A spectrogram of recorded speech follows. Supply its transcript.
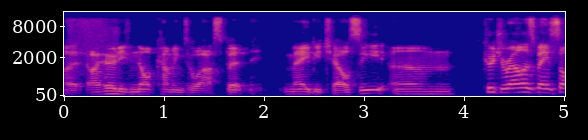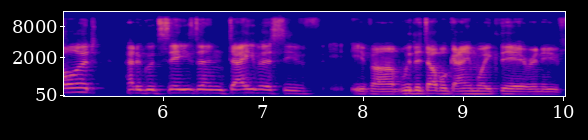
I, I heard he's not coming to us, but maybe Chelsea. Um, Cucurella's been solid, had a good season. Davies, if if um, with a double game week there, and if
